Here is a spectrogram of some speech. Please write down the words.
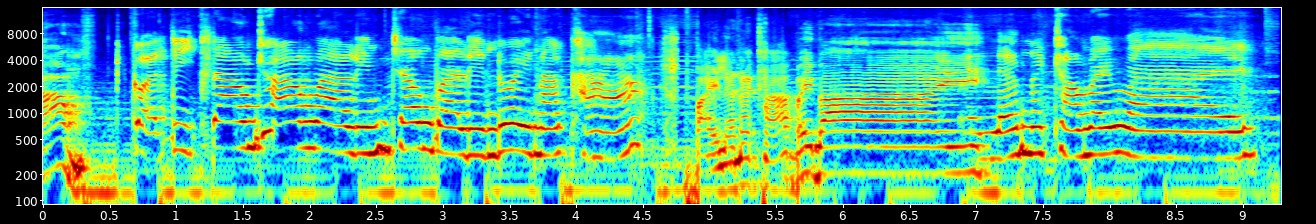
ตาม กดติดตามช่องวาลินช่องวาลินด้วยนะคะไปแล้วนะคะ บ๊ายบาย แล้วนะคะบ๊ายบาย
